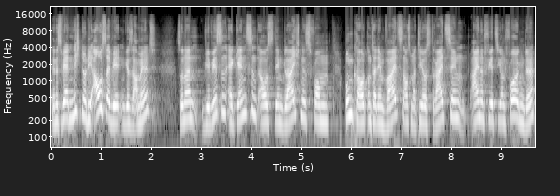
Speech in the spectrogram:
Denn es werden nicht nur die Auserwählten gesammelt, sondern wir wissen ergänzend aus dem Gleichnis vom Unkraut unter dem Weizen aus Matthäus 13, 41 und folgende,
